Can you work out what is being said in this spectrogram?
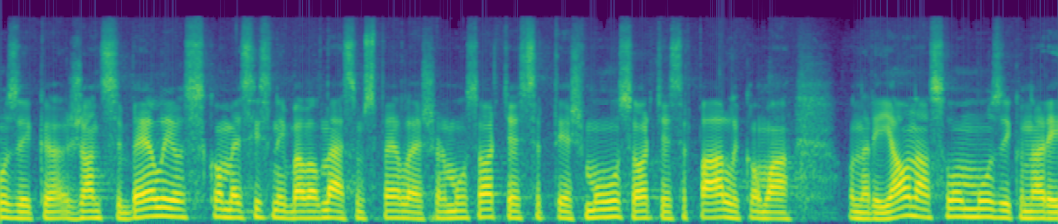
mūzika, Žants Sibēlijos, ko mēs īstenībā vēl neesam spēlējuši ar mūsu orķestru, tieši mūsu orķestra pārlikumā, un arī jaunā somu mūzika, un arī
